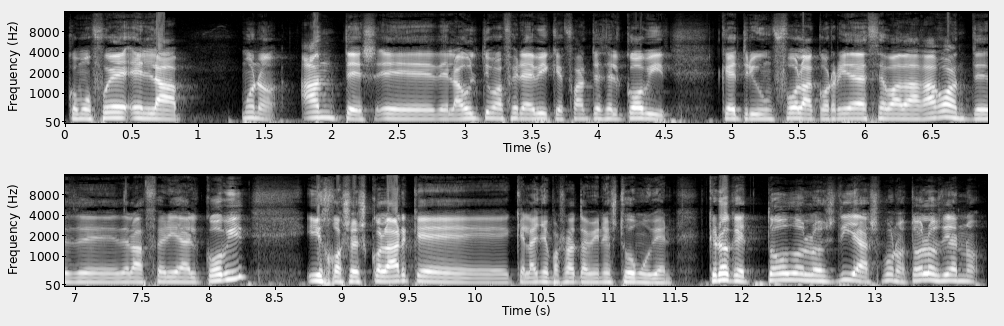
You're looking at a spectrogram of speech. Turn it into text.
como fue en la. Bueno, antes eh, de la última feria de Vic, que fue antes del COVID, que triunfó la corrida de Cebada Gago, antes de, de la feria del COVID. Y José Escolar, que, que el año pasado también estuvo muy bien. Creo que todos los días, bueno, todos los días no,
